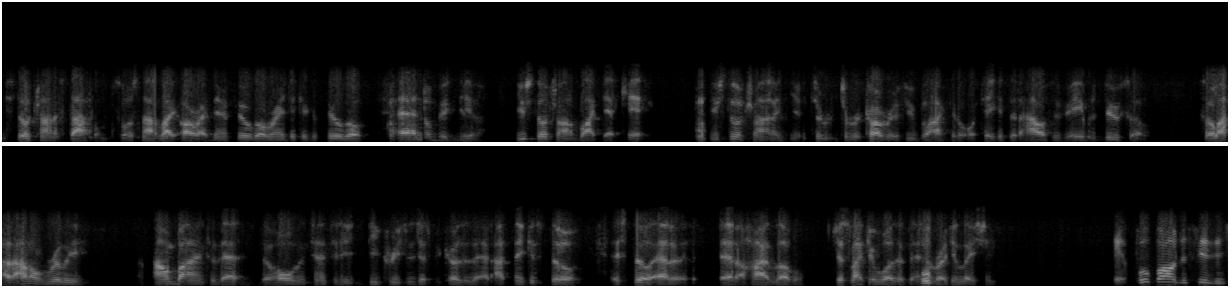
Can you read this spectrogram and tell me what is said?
You're still trying to stop them. So it's not like all right, then field goal range, they kick a field goal, eh, no big deal. You're still trying to block that kick. You're still trying to to to recover if you block it or take it to the house if you're able to do so. So I, I don't really I don't buy into that. The whole intensity decreases just because of that. I think it's still it's still at a at a high level, just like it was at the end of regulation. that football decisions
